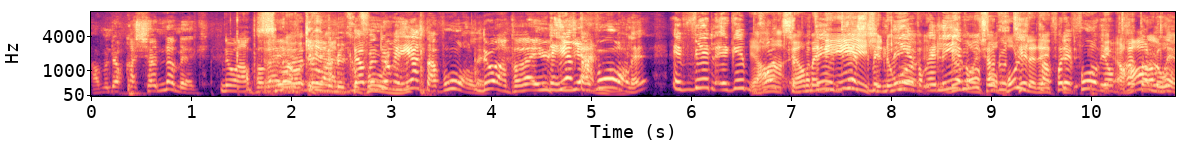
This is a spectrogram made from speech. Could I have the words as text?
Ja, men dere skjønner meg. Nå er han på vei ut igjen. Ja, men dere er helt alvorlig. Nå er han på vei ut igjen. Det er helt alvorlig. Jeg vil, jeg er Ja, brannsupport. ja, det er det det som jeg noe lever. Jeg lever ikke av noen titler, for det får vi Ja, omtrent aldri.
